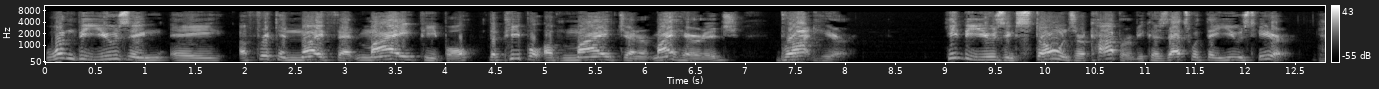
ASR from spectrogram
wouldn't be using a a freaking knife that my people, the people of my gener- my heritage, brought here. He'd be using stones or copper because that's what they used here.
